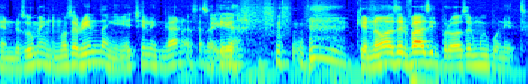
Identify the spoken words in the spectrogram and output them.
en resumen, no se rindan y échenle ganas a la vida. que no va a ser fácil, pero va a ser muy bonito.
